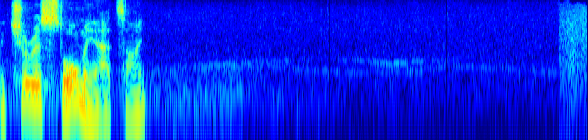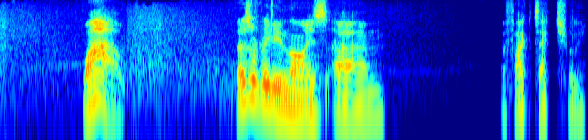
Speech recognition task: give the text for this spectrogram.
It sure is stormy outside. Wow. Those are really nice um, effects, actually.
